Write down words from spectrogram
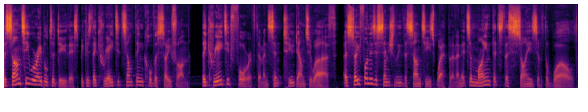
The Santi were able to do this because they created something called the Sophon. They created four of them and sent two down to Earth. A Sophon is essentially the Santi's weapon, and it's a mind that's the size of the world.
